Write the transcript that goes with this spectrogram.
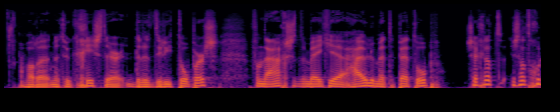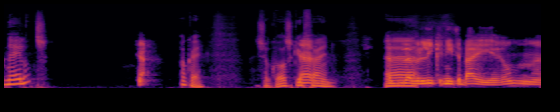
We hadden natuurlijk gisteren de drie toppers. Vandaag is het een beetje huilen met de pet op. Zeg je dat? Is dat goed Nederlands? Ja. Oké, okay. dat is ook wel eens een keer Ja, fijn. We Eh, hebben Lieke niet erbij hier. Om, eh,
